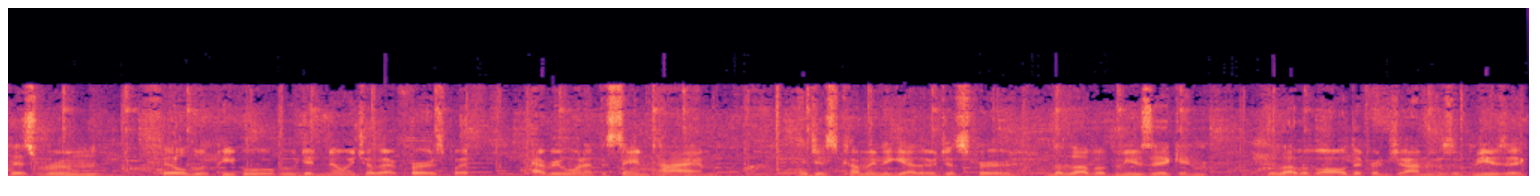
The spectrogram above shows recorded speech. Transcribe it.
this room filled with people who didn't know each other at first but everyone at the same time and just coming together just for the love of music and the love of all different genres of music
